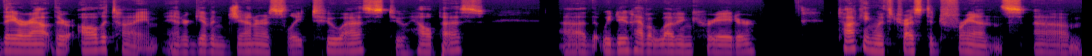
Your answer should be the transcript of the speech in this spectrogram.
they are out there all the time and are given generously to us to help us. Uh, that we do have a loving creator. Talking with trusted friends, um,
